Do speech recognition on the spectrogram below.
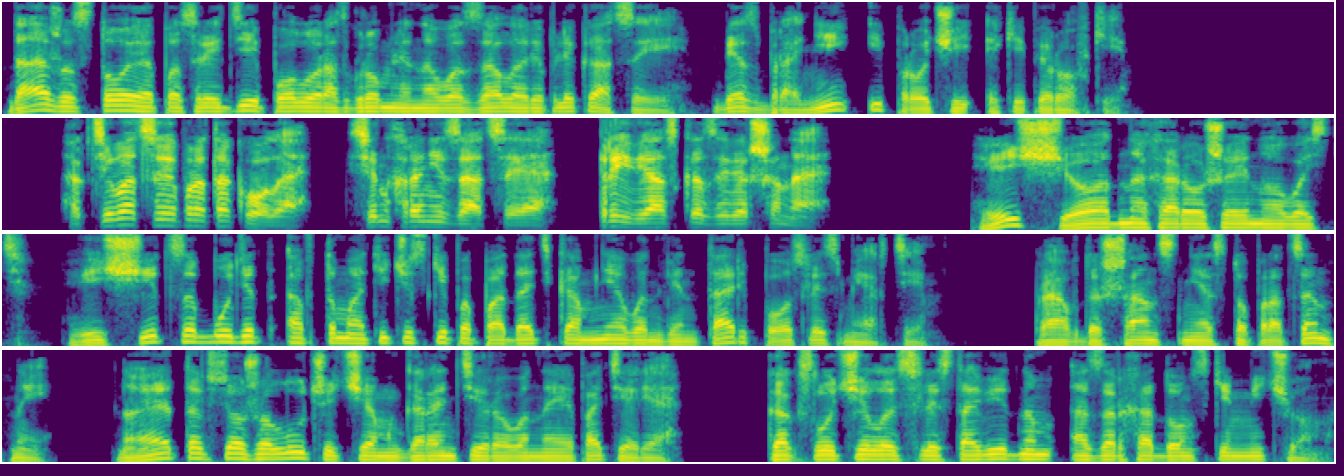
даже стоя посреди полуразгромленного зала репликации, без брони и прочей экипировки. Активация протокола, синхронизация, привязка завершена. Еще одна хорошая новость. Вещица будет автоматически попадать ко мне в инвентарь после смерти. Правда, шанс не стопроцентный, но это все же лучше, чем гарантированная потеря, как случилось с листовидным азархадонским мечом.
